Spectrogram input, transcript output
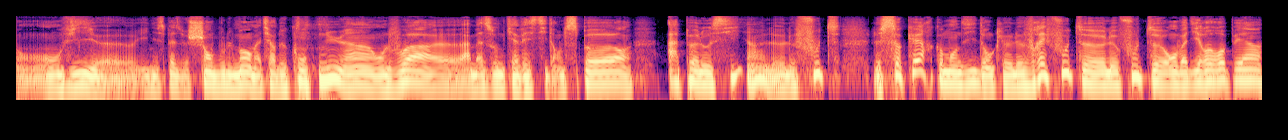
on vit euh, une espèce de chamboulement en matière de contenu. Hein. On le voit, euh, Amazon qui investit dans le sport. Apple aussi, hein, le, le foot, le soccer comme on dit, donc le, le vrai foot, euh, le foot, on va dire européen,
